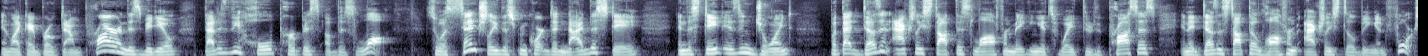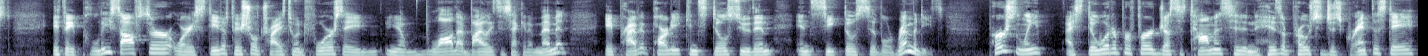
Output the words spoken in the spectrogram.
And like I broke down prior in this video, that is the whole purpose of this law. So essentially, the Supreme Court denied the stay, and the state is enjoined but that doesn't actually stop this law from making its way through the process, and it doesn't stop the law from actually still being enforced. If a police officer or a state official tries to enforce a you know law that violates the Second Amendment, a private party can still sue them and seek those civil remedies. Personally, I still would have preferred Justice Thomas in his approach to just grant the stay,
